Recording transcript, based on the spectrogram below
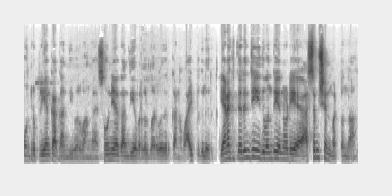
போன்று பிரியங்கா காந்தி வருவாங்க. சோனியா காந்தி அவர்கள் வருவதற்கான வாய்ப்புகள் இருக்குது எனக்கு தெரிஞ்சு இது வந்து என்னுடைய அசம்ஷன் மட்டும்தான்.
